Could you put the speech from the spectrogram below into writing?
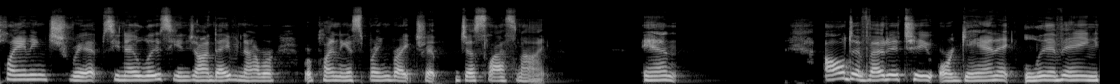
planning trips. You know, Lucy and John Dave and I were, were planning a spring break trip just last night. And all devoted to organic living.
